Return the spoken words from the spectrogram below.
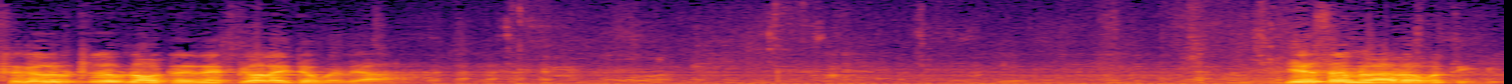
စကလုံးတစ်လုံးတော့တည်းနဲ့ပြောလိုက်တော့မယ်ဗျာရစမလားတော့မသိဘူး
